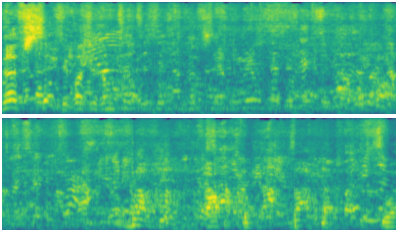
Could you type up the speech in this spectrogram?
9, c'est pas 67, c'est 7, 9, 7. Bardet. Ah pardon, Barde. Ouais,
